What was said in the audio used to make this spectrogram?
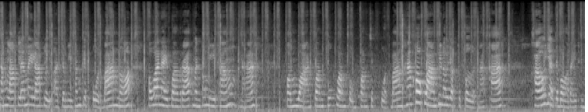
ทั้งรักและไม่รักหรืออาจจะมีทั้งเจ็บปวดบ้างเนาะเพราะว่าในความรักมันต้องมีทั้งนะ ความหวานความทุกข์ความขมความเจ็บปวดบ้าง 5 ข้อความที่เราอยากจะเปิดนะคะเขาอยากจะบอกอะไรถึง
